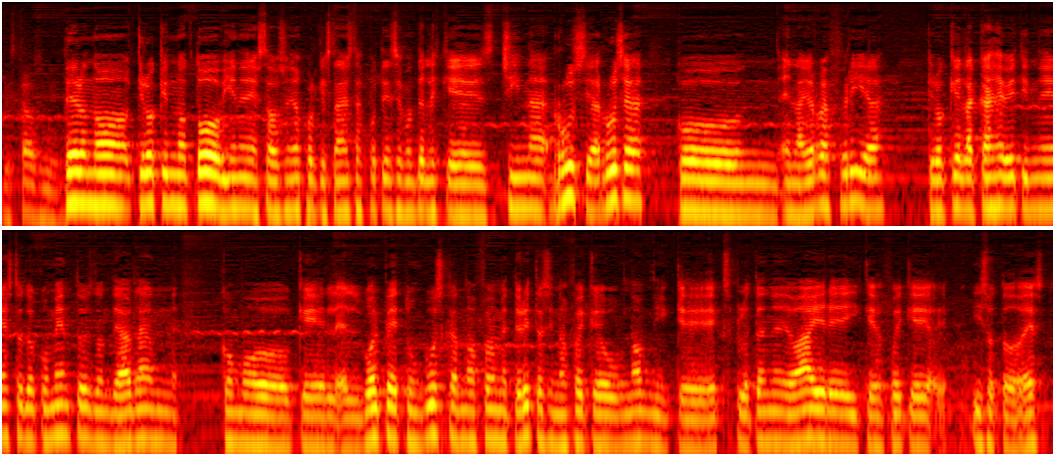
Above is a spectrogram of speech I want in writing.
De Estados Unidos. Pero no, creo que no todo viene de Estados Unidos porque están estas potencias mundiales que es China, Rusia. Rusia con en la Guerra Fría, creo que la KGB tiene estos documentos donde hablan como que el, el golpe de Tunguska no fue un meteorito, sino fue que un ovni que explotó en medio aire y que fue que hizo todo esto.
